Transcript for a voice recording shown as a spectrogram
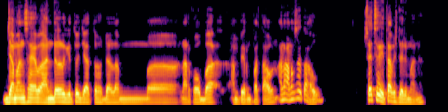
Zaman saya bandel gitu jatuh dalam eh, narkoba hampir empat tahun, anak-anak saya tahu. Saya cerita habis dari mana.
